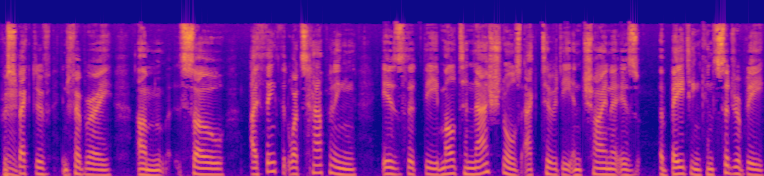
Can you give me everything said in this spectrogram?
perspective mm. in February. Um, so I think that what's happening is that the multinationals' activity in China is abating considerably.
